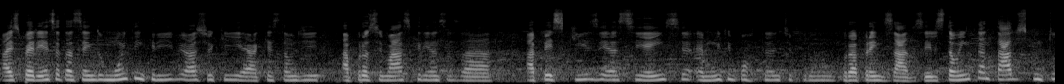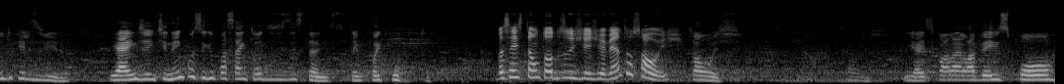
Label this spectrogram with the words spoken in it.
A experiência está sendo muito incrível. Acho que a questão de aproximar as crianças à, à pesquisa e à ciência é muito importante para o aprendizado. Assim, eles estão encantados com tudo que eles viram. E aí a gente nem conseguiu passar em todos os estandes, o tempo foi curto. Vocês estão todos os dias de evento ou só hoje? Só hoje. Só hoje. E a escola ela veio expor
